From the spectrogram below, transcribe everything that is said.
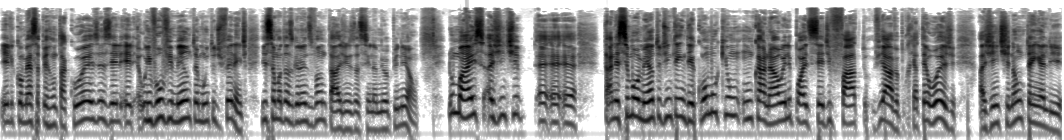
ele começa a perguntar coisas, ele, ele, o envolvimento é muito diferente. Isso é uma das grandes vantagens, assim, na minha opinião. No mais, a gente é, é, é está nesse momento de entender como que um, um, canal ele pode ser de fato viável, porque até hoje a gente não tem ali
